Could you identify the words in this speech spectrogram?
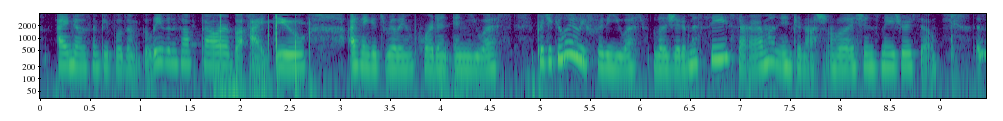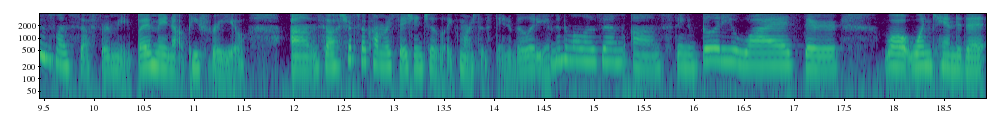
I know some people don't believe in soft power, but I do. I think it's really important in US, particularly for the US legitimacy. Sorry, I'm an international relations major, so this is fun stuff for me, but it may not be for you. Um, so I'll shift the conversation to like more sustainability and minimalism. Um, sustainability wise, there well, one candidate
